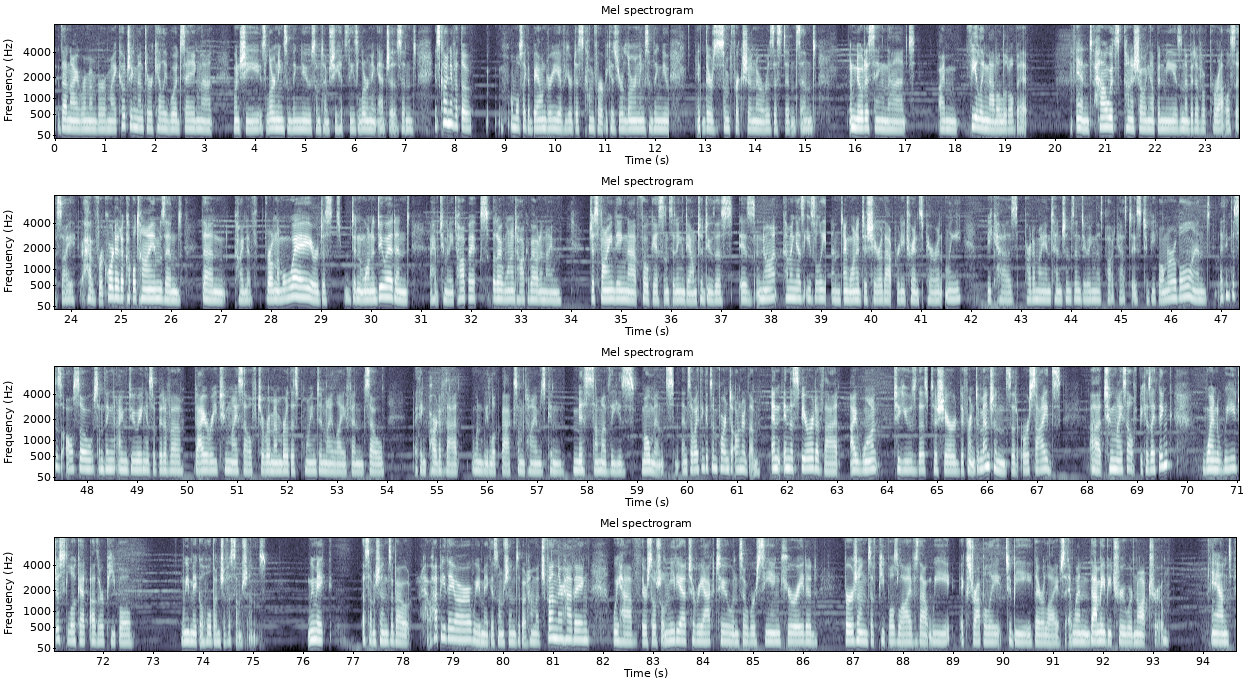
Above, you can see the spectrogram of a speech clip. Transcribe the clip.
then I remember my coaching mentor, Kelly Wood, saying that when she's learning something new, sometimes she hits these learning edges. And it's kind of at the almost like a boundary of your discomfort because you're learning something new and there's some friction or resistance. And I'm noticing that I'm feeling that a little bit. And how it's kind of showing up in me is in a bit of a paralysis. I have recorded a couple times and then kind of thrown them away or just didn't want to do it. And I have too many topics that I want to talk about, and I'm just finding that focus and sitting down to do this is not coming as easily. And I wanted to share that pretty transparently because part of my intentions in doing this podcast is to be vulnerable. And I think this is also something I'm doing as a bit of a diary to myself to remember this point in my life. And so I think part of that when we look back sometimes can miss some of these moments. And so I think it's important to honor them. And in the spirit of that, I want to use this to share different dimensions or sides uh, to myself because I think when we just look at other people, we make a whole bunch of assumptions. We make assumptions about how happy they are. We make assumptions about how much fun they're having. We have their social media to react to. And so we're seeing curated versions of people's lives that we extrapolate to be their lives, and when that may be true or not true. And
